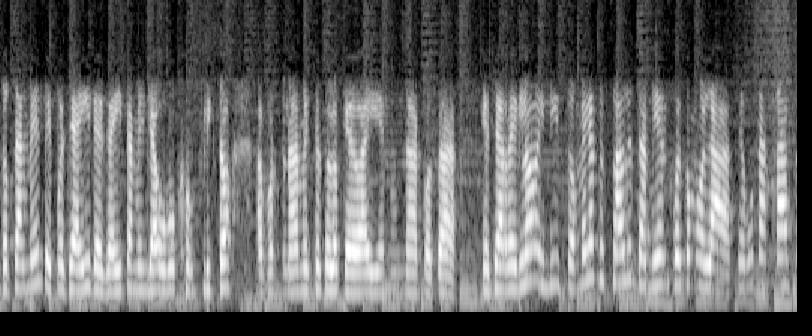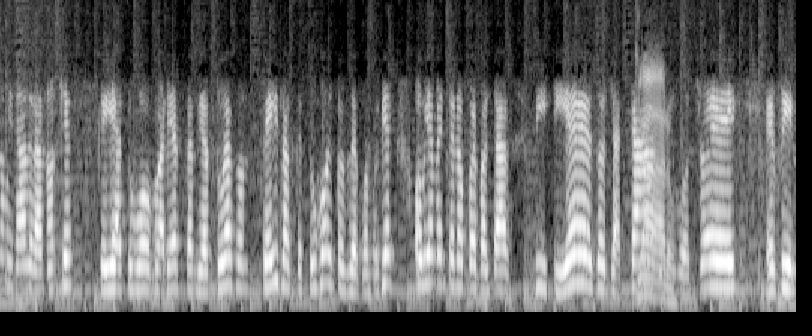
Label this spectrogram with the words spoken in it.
Totalmente, y pues de ahí, desde ahí también ya hubo conflicto. Afortunadamente solo quedó ahí en una cosa que se arregló y listo. Megan Thee Stallion también fue como la segunda más nominada de la noche, que ya tuvo varias candidaturas, son seis las que tuvo, entonces le fue muy bien. Obviamente no puede faltar BTS o Jack Claro. estuvo Drake, en fin,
